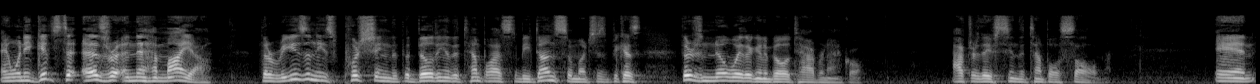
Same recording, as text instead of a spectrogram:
And when he gets to Ezra and Nehemiah, the reason he's pushing that the building of the temple has to be done so much is because there's no way they're going to build a tabernacle after they've seen the temple of Solomon. And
